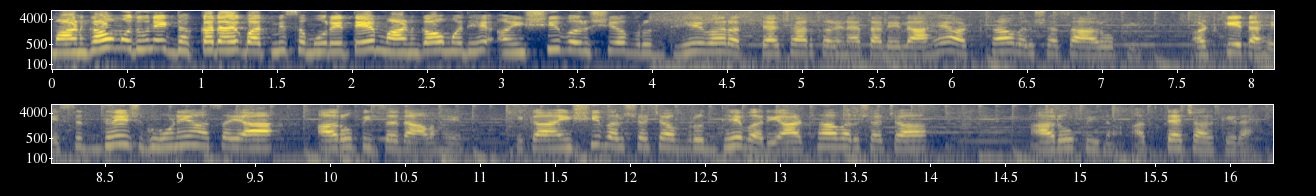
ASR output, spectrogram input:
माणगावमधून एक धक्कादायक बातमी समोर येते. माणगावमध्ये ऐंशी वर्षीय वृद्धेवर अत्याचार करण्यात आलेला आहे. अठरा वर्षाचा आरोपी अटकेत आहे. सिद्धेश घोणे असं या आरोपीचं नाव आहे. एका ऐंशी वर्षाच्या वृद्धेवर या अठरा वर्षाच्या आरोपीनं अत्याचार केला आहे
